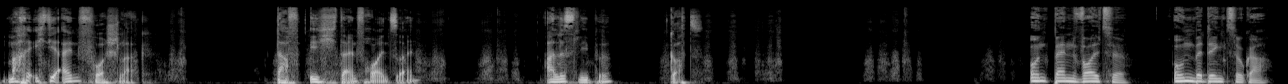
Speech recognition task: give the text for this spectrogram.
mache ich dir einen Vorschlag. Darf ich dein Freund sein? Alles Liebe, Gott. Und Ben wollte, unbedingt sogar.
